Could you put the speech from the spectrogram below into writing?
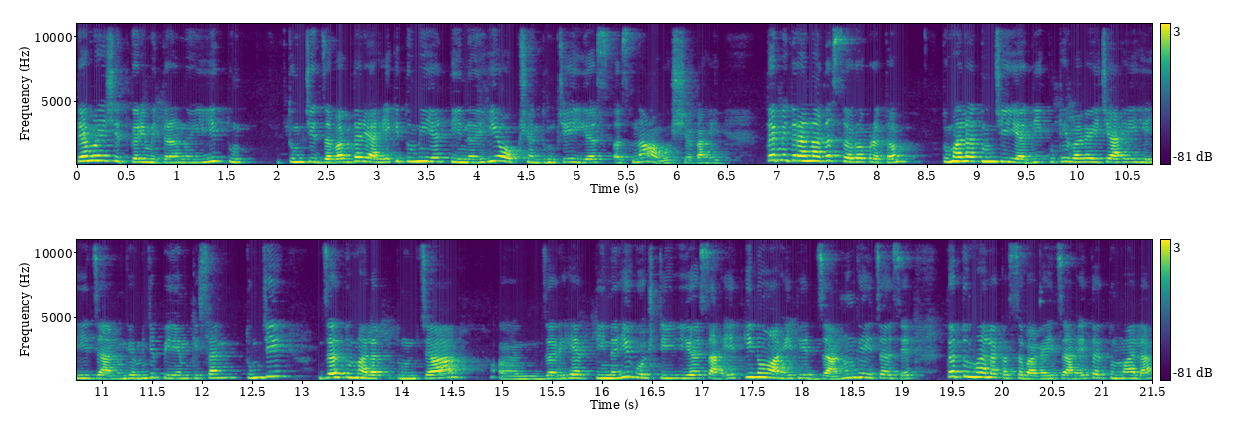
त्यामुळे शेतकरी मित्रांनो ही तुम तुमची जबाबदारी आहे की तुम्ही या तीनही ऑप्शन तुमचे यस असणं आवश्यक आहे. तर मित्रांनो आता सर्वप्रथम तुम्हाला तुमची यादी कुठे बघायची आहे हेही जाणून घ्या. म्हणजे पी एम किसान तुमची जर तुम्हाला तुमच्या जर ह्या तीनही गोष्टी यस आहेत की नो आहेत हे जाणून घ्यायचं असेल तर तुम्हाला कसं बघायचं आहे? तर तुम्हाला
